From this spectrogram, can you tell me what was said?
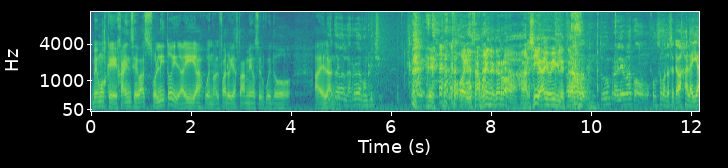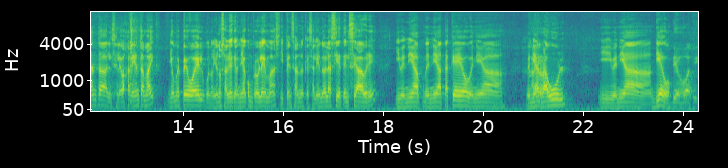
Vemos que Jaén se va solito y de ahí ya, bueno, Alfaro ya estaba medio circuito adelante. Estaba en la rueda con Richie. Oye, le estabas poniendo el carro a, García, yo vi que le estaba... Tuve un problema con justo cuando se te baja la llanta, se le baja la llanta a Mike, yo me pego a él, bueno, yo no sabía que venía con problemas y pensando en que saliendo de las 7 él se abre y venía, venía Taqueo, venía, venía Raúl y venía Diego. Diego Bati.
